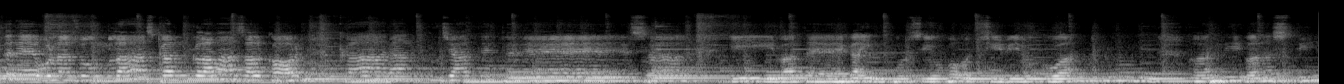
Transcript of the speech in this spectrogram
treu les ungles que em claves al cor, que ara ja té pressa i batega impulsiu, boig i vil quan arriba l'estiu.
